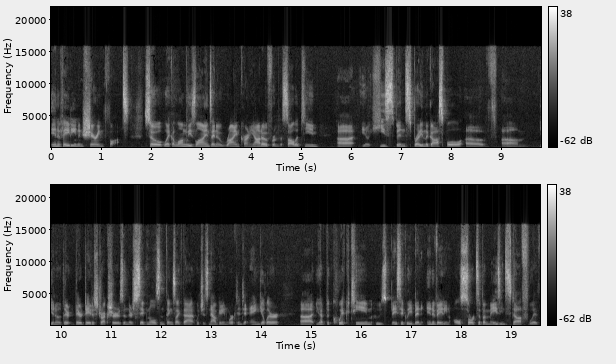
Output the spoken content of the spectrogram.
innovating and sharing thoughts. So like along these lines, I know Ryan Carniato from the Solid team uh, you know, he's been spreading the gospel of um, you know their their data structures and their signals and things like that, which is now getting worked into Angular. Uh, you have the Qwik team, who's basically been innovating all sorts of amazing stuff with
